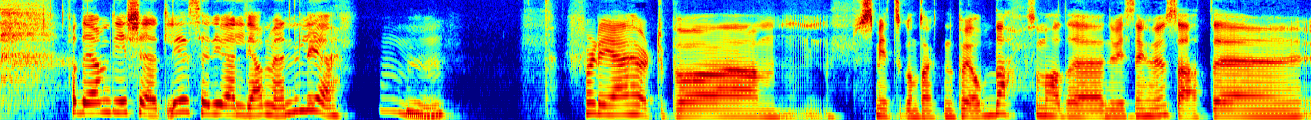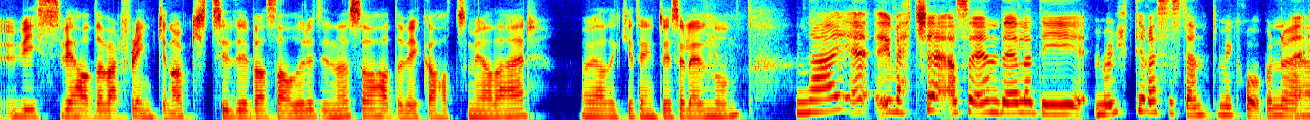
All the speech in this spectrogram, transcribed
For det om de er kjedelige, så er de veldig anvendelige. Mm. Fordi jeg hørte på um, smittekontakten på jobb, da, som hadde undervisning, hun sa at eh, hvis vi hadde vært flinke nok til de basale rutinene, så hadde vi ikke hatt så mye av det her. Og vi hadde ikke trengt å isolere noen. Nei, jeg vet ikke. Altså, en del av de multiresistente mikrobene Ja.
